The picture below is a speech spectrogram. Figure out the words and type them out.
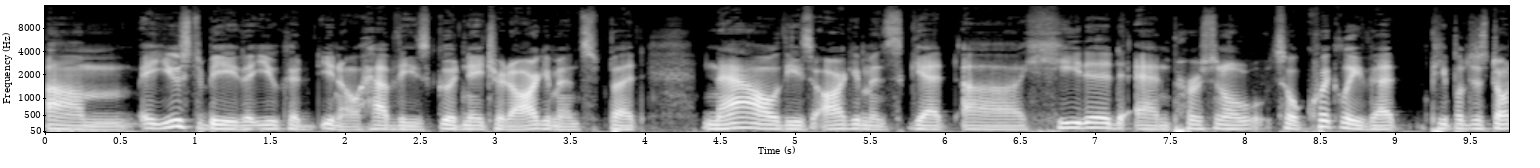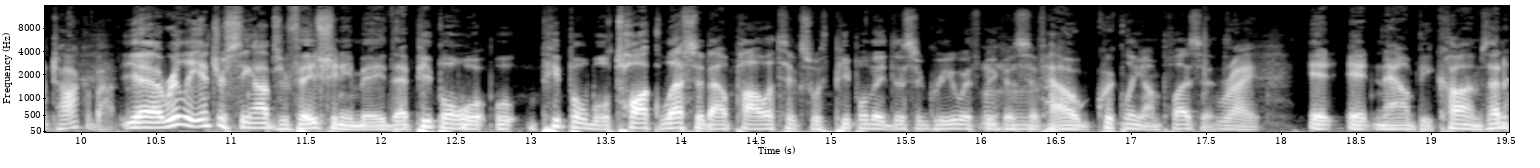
um, it used to be that you could you know have these good-natured arguments, but now these arguments get uh, heated and personal so quickly that people just don't talk about. It. Yeah, a really interesting observation he made that people will, people will talk less about politics with people they disagree with because mm-hmm. of how quickly unpleasant right. It it now becomes. And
